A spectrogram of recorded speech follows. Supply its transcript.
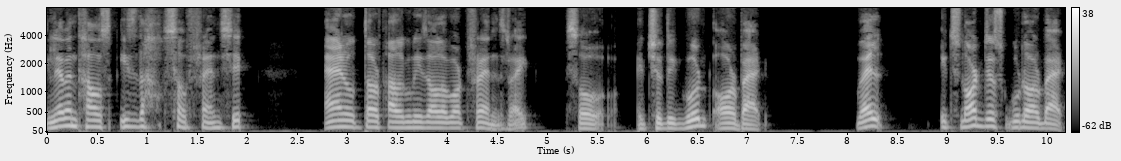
11th house is the house of friendship and Uttar Falguni is all about friends, right? So it should be good or bad. Well, it's not just good or bad.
